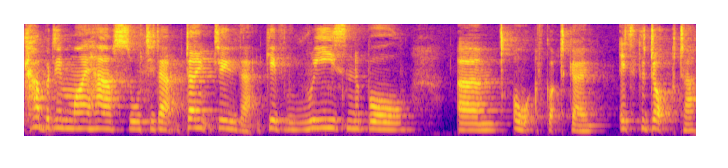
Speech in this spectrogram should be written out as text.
cupboard in my house sorted out. Don't do that. Give reasonable. Um, oh, I've got to go. It's the doctor.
